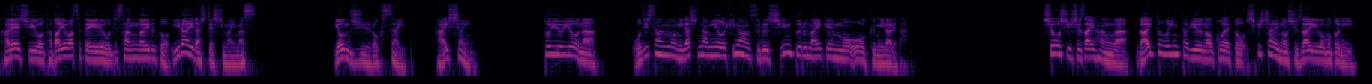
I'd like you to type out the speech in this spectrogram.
加齢臭を漂わせているおじさんがいるとイライラしてしまいます。46歳、会社員。というような、おじさんの身だしなみを非難するシンプルな意見も多く見られた。少子取材班は街頭インタビューの声と指揮者への取材をもとに、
